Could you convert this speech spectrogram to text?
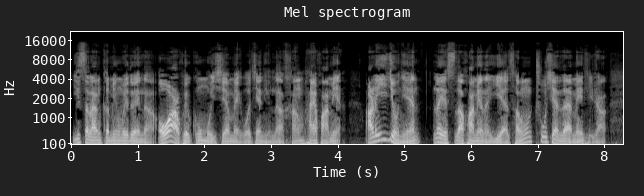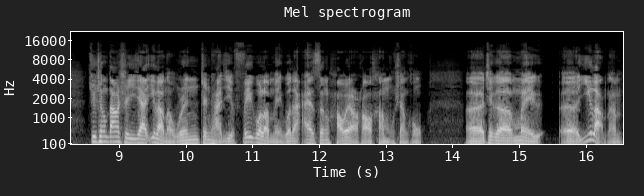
伊斯兰革命卫队呢偶尔会公布一些美国舰艇的航拍画面。二零一九年，类似的画面呢也曾出现在媒体上。据称，当时一架伊朗的无人侦察机飞过了美国的艾森豪威尔号航母上空。呃，这个美呃伊朗呢，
